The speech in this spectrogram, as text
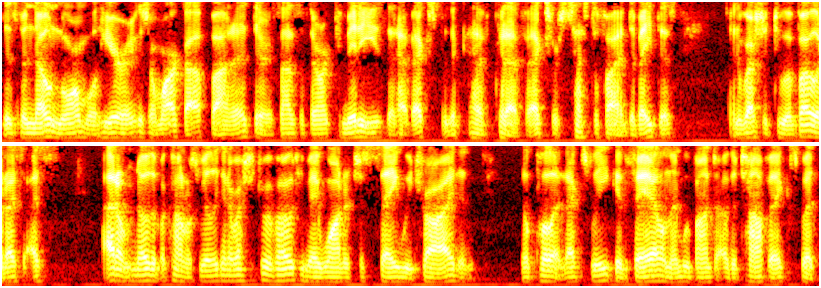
there's been no normal hearings or markup on it. There, it's not as if there aren't committees that have expert that have could have experts testify and debate this and rush it to a vote. I, I, I don't know that McConnell's really going to rush it to a vote. He may want to just say we tried and he'll pull it next week and fail and then move on to other topics, but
